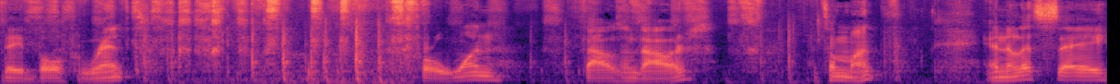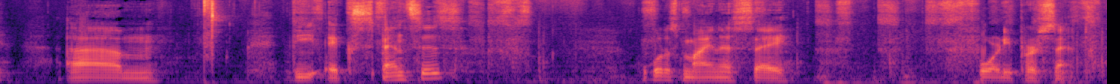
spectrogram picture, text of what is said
they both rent for $1,000. That's a month. And then let's say um, the expenses, we'll just minus, say, 40%.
